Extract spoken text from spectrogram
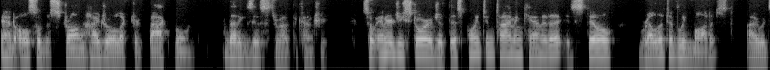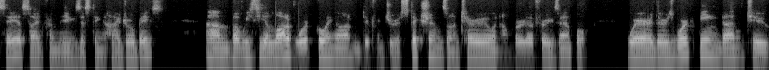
and also the strong hydroelectric backbone that exists throughout the country so energy storage at this point in time in Canada is still relatively modest, I would say, aside from the existing hydro base. Um, but we see a lot of work going on in different jurisdictions, Ontario and Alberta, for example, where there's work being done to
